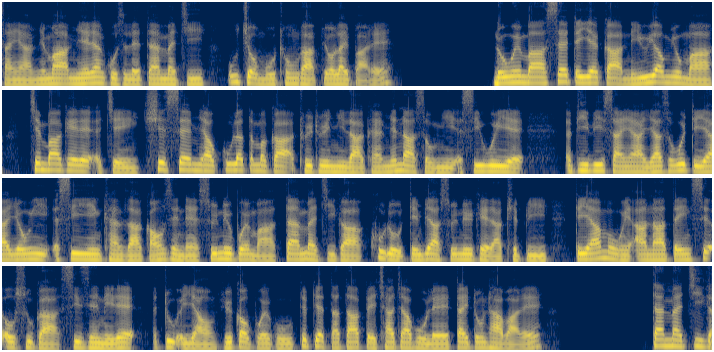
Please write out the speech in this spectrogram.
ဆိုင်ရာမြန်မာအမြဲတမ်းကိုယ်စားလှယ်တန်အမတ်ကြီးဦးကျော်မိုးထွန်းကပြောလိုက်ပါတယ်။နိုဝင်ဘာ17ရက်ကနယူးယောက်မြို့မှာကျင်းပခဲ့တဲ့အကြိမ်80မြောက်ကုလသမဂ္ဂအထွေထွေညီလာခံမျက်နှာစုံကြီးအစည်းအဝေးရဲ့ အပြည်ပြည်ဆိုင်ရာရာဇဝတ်တရားရုံး၏အစီရင်ခံစာခေါင်းစဉ်နဲ့ဆွေးနွေးပွဲမှာတမ်မတ်ကြီးကခုလိုတင်ပြဆွေးနွေးခဲ့တာဖြစ်ပြီးတရားမဝင်အာဏာသိမ်းစစ်အုပ်စုကစီစဉ်နေတဲ့အတူအယောင်ရွေးကောက်ပွဲကိုပြက်ပြက်သားသားပယ်ချကြဖို့လည်းတိုက်တွန်းထားပါတယ်။ တမ်မတ်ကြီးက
